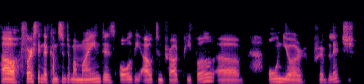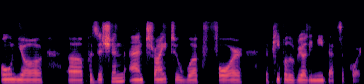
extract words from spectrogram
oh first thing that comes into my mind is all the out and proud people uh, own your privilege own your uh, position and try to work for the people who really need that support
